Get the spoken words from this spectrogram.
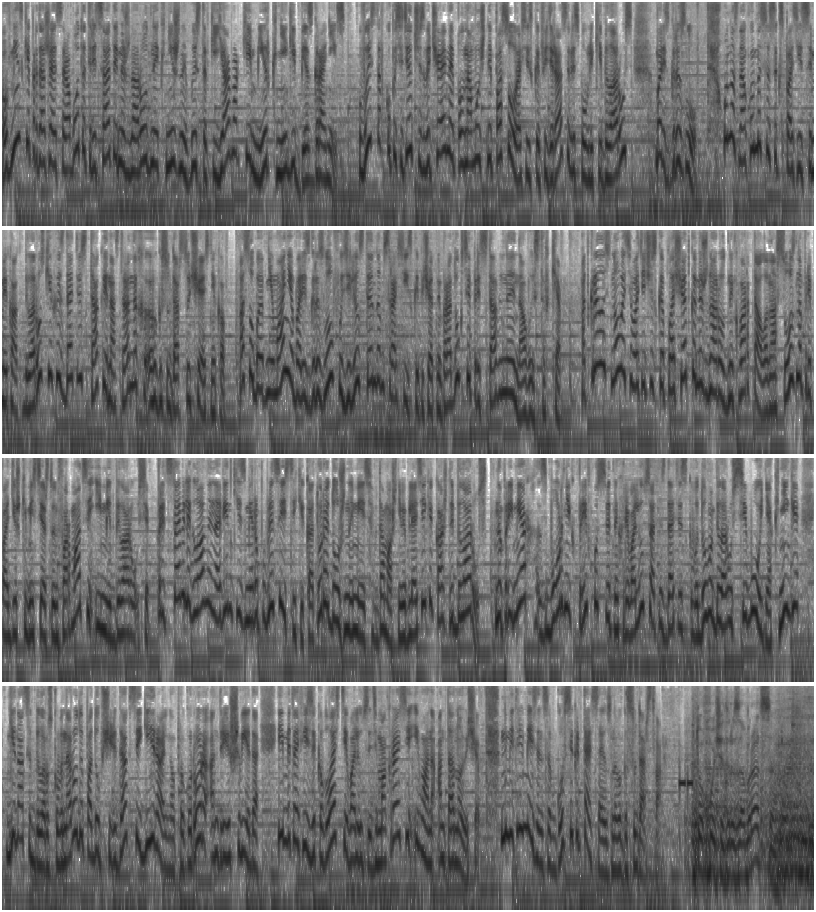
В Минске продолжается работа 30-й международной книжной выставки ярмарки «Мир книги без границ». Выставку посетил чрезвычайный полномочный посол Российской Федерации в Республике Беларусь Борис Грызлов. Он ознакомился с экспозициями как белорусских издательств, так и иностранных э, государств-участников. Особое внимание Борис Грызлов уделил стендам с российской печатной продукцией, представленной на выставке. Открылась новая тематическая площадка «Международный квартал». Она создана при поддержке Министерства информации и МИД Беларуси. Представили главные новинки из мира публицистики, которые должен иметь в домашней библиотеке каждый белорус. Например, сборник «Привкус цветных революций» от издательского дома «Беларусь сегодня», книги «Геноцид белорусского народа» под общей редакцией генерального прокурора Андрея Шведа и «Метафизика власти, эволюции демократии» Ивана Антоновича. Дмитрий Мезенцев, госсекретарь Союзного государства. Кто хочет разобраться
